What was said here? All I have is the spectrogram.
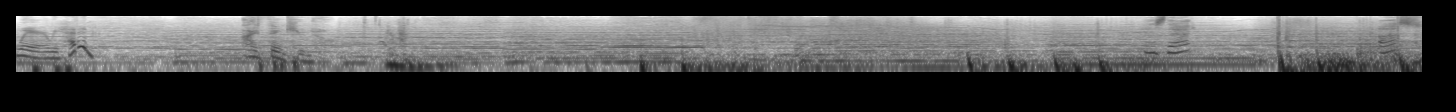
Where are we headed? I think you know. Is that... us?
